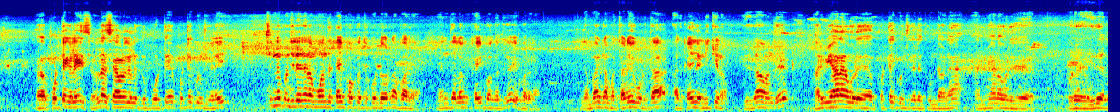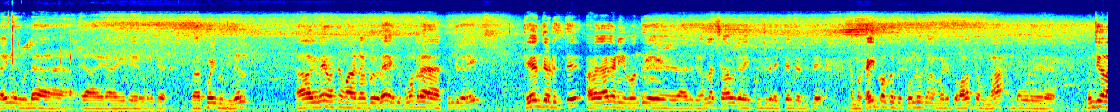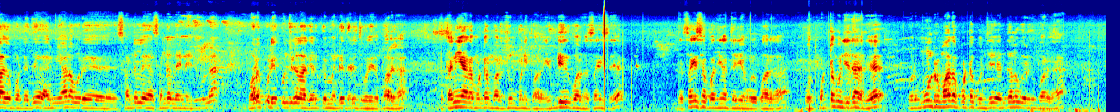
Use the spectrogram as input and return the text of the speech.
பொட்டைகளை நல்ல சேவல்களுக்கு போட்டு பொட்டை குஞ்சுகளை சின்ன குஞ்சுலேருந்து நம்ம வந்து கைப்பக்கத்துக்கு கொண்டு வரணும் பாருங்கள் எந்த அளவுக்கு கைப்பக்கத்துக்கு பாருங்கள் இந்த மாதிரி நம்ம தடவி கொடுத்தா அது கையில் நிற்கணும் இதுதான் வந்து அருமையான ஒரு பொட்டை குஞ்சுகளுக்கு உண்டான அருமையான ஒரு ஒரு இது லைனேஜ் உள்ள இது ஒரு கோழி குஞ்சுகள். ஆகவே வந்து நண்பர்களே இது போன்ற குஞ்சுகளை தேர்ந்தெடுத்து அழகாக நீங்கள் வந்து அதுக்கு நல்ல சேவல்களை குஞ்சுகளை தேர்ந்தெடுத்து நம்ம கைப்பக்கத்துக்கு கொண்டு வந்து நம்ம எடுத்து வளர்த்தோம்னா இந்த ஒரு குஞ்சுகளாகப்பட்டது அருமையான ஒரு சண்டல் சண்டல் லைன் இதுக்குள்ள வரக்கூடிய குஞ்சுகளாக இருக்கும் என்று தெரிவித்து வருகிறது பாருங்கள் தனியாக மட்டும் பாருங்கள் ஜூம் பண்ணி பாருங்கள் எப்படி இருக்கு பாருங்கள் சைஸு இந்த சைஸை பார்த்தீங்கன்னா தெரியும் உங்களுக்கு பாருங்கள் ஒரு பொட்டை குஞ்சு தான் இது. ஒரு மூன்று மாத பொட்டை குஞ்சு. எந்த அளவுக்கு இருக்குது பாருங்கள்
